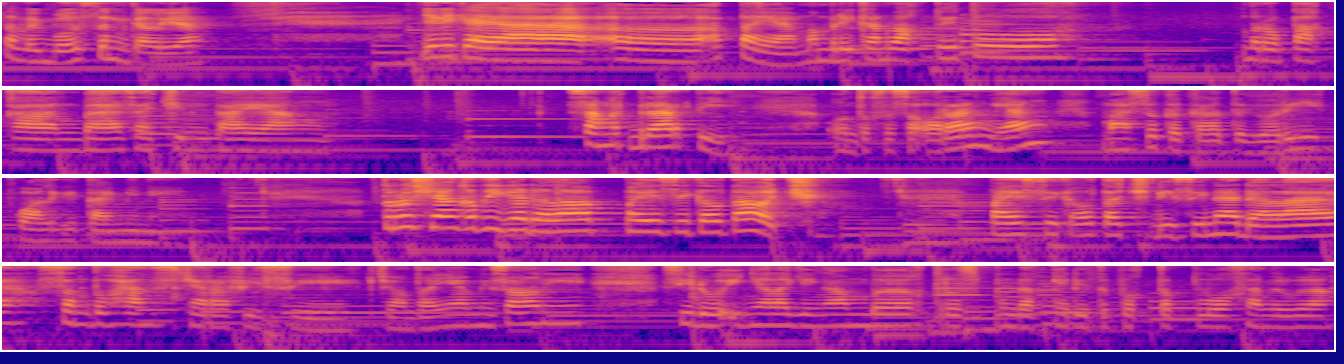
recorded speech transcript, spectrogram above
sampai bosen kali ya jadi kayak uh, apa ya memberikan waktu itu merupakan bahasa cinta yang sangat berarti untuk seseorang yang masuk ke kategori quality time ini. Terus yang ketiga adalah physical touch. Physical touch di sini adalah sentuhan secara fisik. Contohnya misal nih si doinya lagi ngambek, terus pundaknya ditepuk-tepuk sambil bilang,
